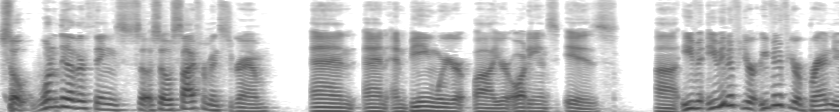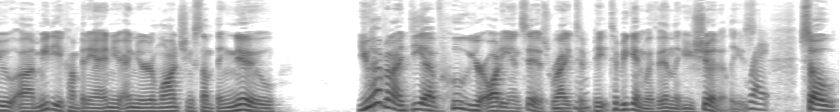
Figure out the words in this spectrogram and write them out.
so one of the other things, so so aside from Instagram and and and being where your uh, your audience is, uh, even even if you're even if you're a brand new uh, media company and you and you're launching something new, you have an idea of who your audience is, right? To be, to begin with, and that you should at least. Right. So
